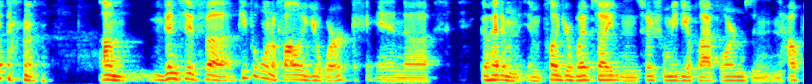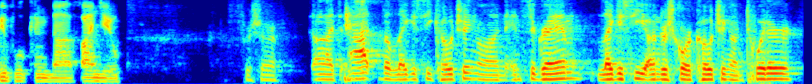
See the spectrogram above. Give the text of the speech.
um, Vince, if uh, people want to follow your work and uh, go ahead and, and, plug your website and social media platforms and how people can uh, find you. For sure. Uh, it's at the Legacy Coaching on Instagram, Legacy underscore Coaching on Twitter,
